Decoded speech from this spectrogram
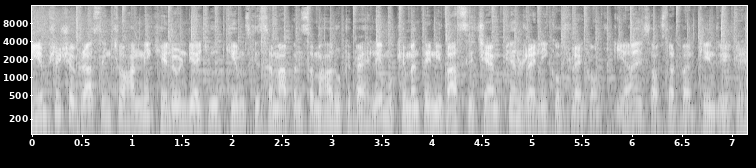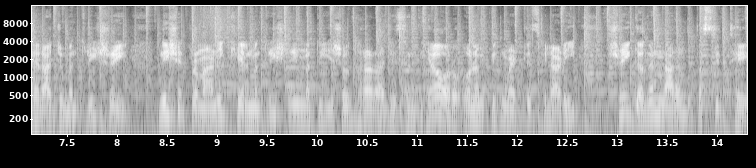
सीएम श्री शिवराज सिंह चौहान ने खेलो इंडिया यूथ गेम्स के समापन समारोह के पहले मुख्यमंत्री निवास से चैंपियन रैली को फ्लैग ऑफ़ किया। इस अवसर पर केंद्रीय गृह राज्य मंत्री श्री निशित प्रमाणिक, खेल मंत्री श्रीमती यशोधरा राजे सिंधिया और ओलंपिक मेडलिस्ट खिलाड़ी श्री गगन नारंग उपस्थित थे।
